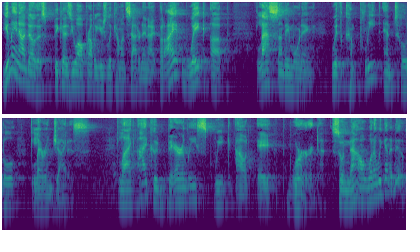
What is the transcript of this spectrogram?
You may not know this because you all probably usually come on Saturday night, but I wake up last Sunday morning with complete and total laryngitis. Like I could barely squeak out a word. So now what are we going to do?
